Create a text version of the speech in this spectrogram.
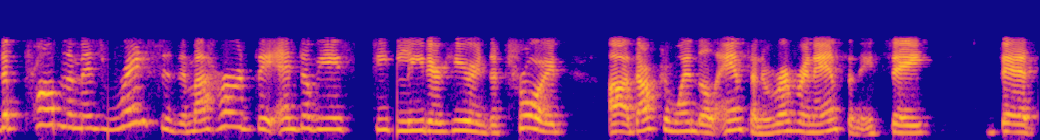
The problem is racism. I heard the NAACP leader here in Detroit, uh, Dr. Wendell Anthony, Reverend Anthony, say that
